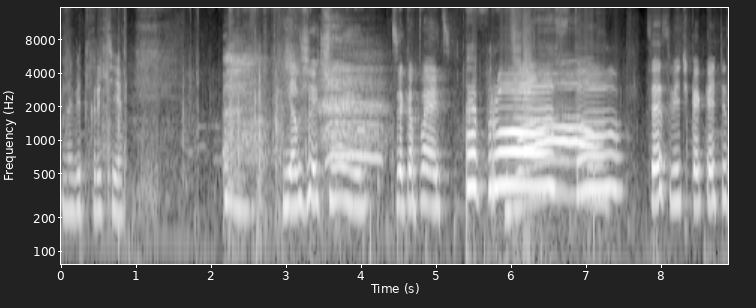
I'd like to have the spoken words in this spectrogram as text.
на відкритті. Я вже чую. Це капець. Це просто. Це свічка Кеті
